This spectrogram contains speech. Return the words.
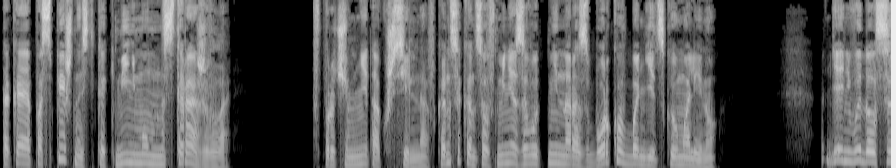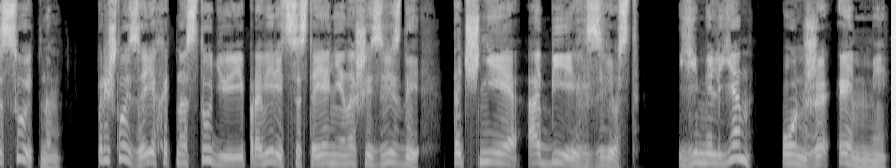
Такая поспешность как минимум настораживала. Впрочем, не так уж сильно. В конце концов, меня зовут не на разборку в бандитскую малину. День выдался суетным. Пришлось заехать на студию и проверить состояние нашей звезды, точнее, обеих звезд. Емельян, он же Эмми,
